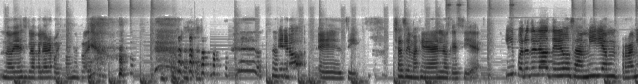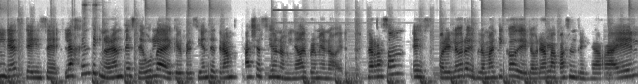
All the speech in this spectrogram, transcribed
No voy a decir la palabra porque estamos en radio. Pero eh, sí, ya se imaginarán lo que sigue. Y por otro lado tenemos a Miriam Ramírez que dice, la gente ignorante se burla de que el presidente Trump haya sido nominado al premio Nobel. La razón es por el logro diplomático de lograr la paz entre Israel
